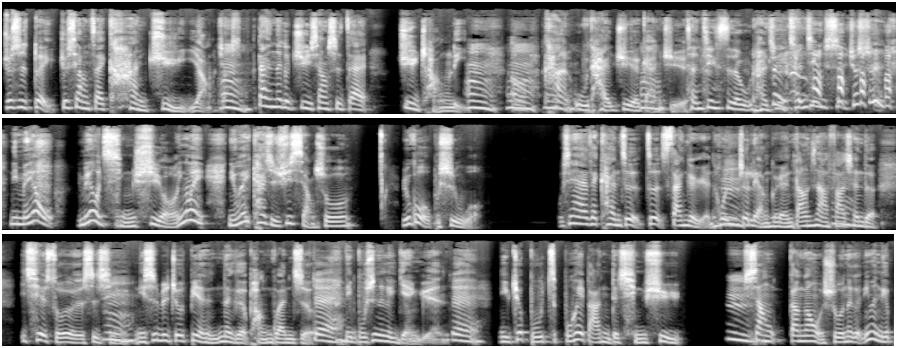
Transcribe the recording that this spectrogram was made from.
就是对，就像在看剧一样，就是，嗯，但是那个剧像是在剧场里，嗯嗯，嗯，看舞台剧的感觉，嗯，沉浸式的舞台剧，对，沉浸式，就是 你没有你没有情绪哦，因为你会开始去想说，如果我不是我。我现在在看这这三个人或者这两个人当下发生的一切所有的事情，嗯、你是不是就变成那个旁观者？对，你不是那个演员，对，你就不不会把你的情绪，嗯，像刚刚我说那个，因为你的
